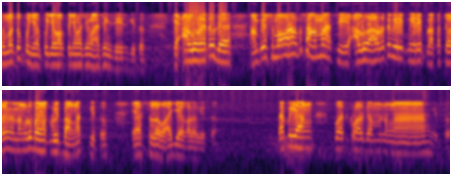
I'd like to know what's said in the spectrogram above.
semua tuh punya punya waktunya masing-masing sih gitu kayak alurnya tuh udah hampir semua orang tuh sama sih. Alur-alur itu mirip-mirip lah kecuali memang lu banyak duit banget gitu. Ya slow aja kalau gitu. Tapi yang buat keluarga menengah gitu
